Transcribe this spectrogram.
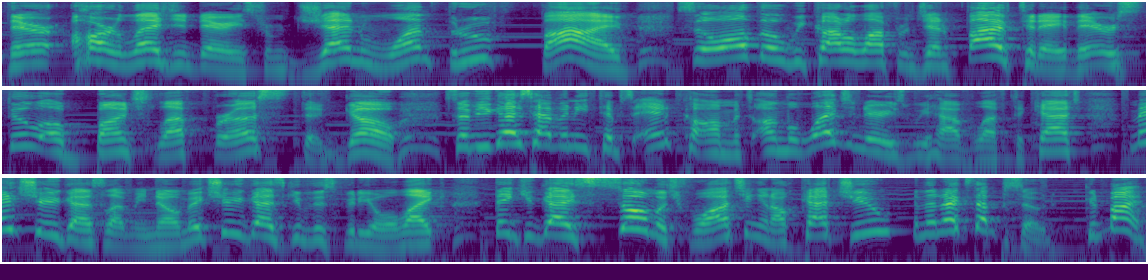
there are legendaries from Gen 1 through 5. So although we caught a lot from Gen 5 today, there is still a bunch left for us to go. So if you guys have any tips and comments on the legendaries we have left to catch, make sure you guys let me know. Make sure you guys give this video a like. Thank you guys so much for watching, and I'll catch you in the next episode. Goodbye.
